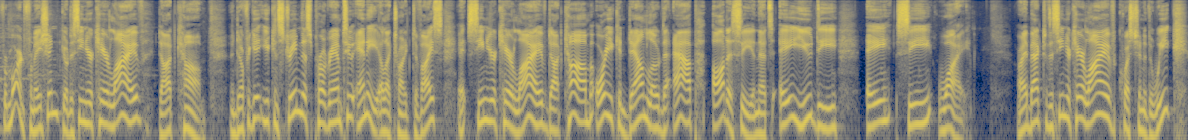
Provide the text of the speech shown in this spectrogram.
For more information, go to seniorcarelive.com. And don't forget, you can stream this program to any electronic device at seniorcarelive.com or you can download the app Audacy, and that's A U D A C Y. All right, back to the Senior Care Live question of the week.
